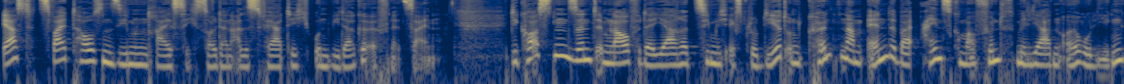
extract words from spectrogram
Erst 2037 soll dann alles fertig und wieder geöffnet sein. Die Kosten sind im Laufe der Jahre ziemlich explodiert und könnten am Ende bei 1,5 Milliarden Euro liegen.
